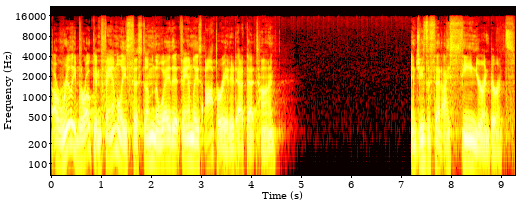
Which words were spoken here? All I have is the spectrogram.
a really broken family system, the way that families operated at that time. And Jesus said, I seen your endurance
